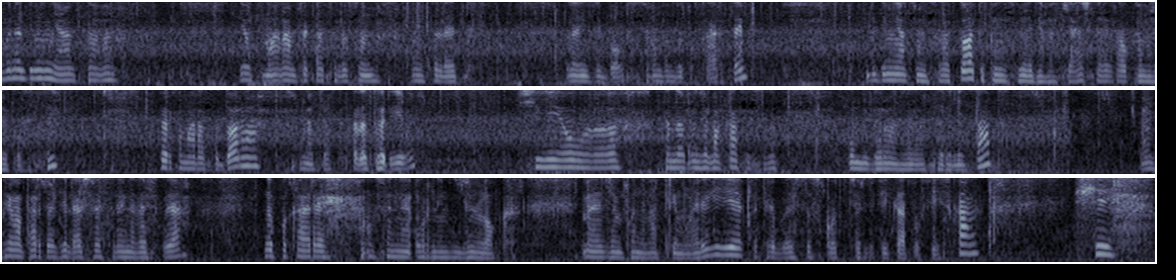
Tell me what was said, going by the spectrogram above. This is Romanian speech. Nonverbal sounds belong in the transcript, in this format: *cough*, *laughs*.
Bună dimineața! Eu cu Mara am plecat să lăsăm un colet la EasyBox. Am vândut o carte. De dimineață mi-am spălat toate pensiunile de machiaj care erau cam jocoase. Sper că Mara să doarmă în această călătorie. Și eu, uh, când ajungem acasă, să pun biberoanele la sterilizat. În prima parte a zilei aș vrea să le nevesc cu ea, după care o să ne urnim din loc. Mergem până la primărie, că trebuie să scot certificatul fiscal și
